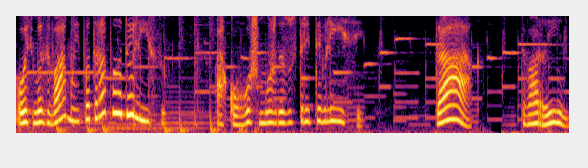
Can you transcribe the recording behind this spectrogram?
ось ми з вами й потрапили до лісу. А кого ж можна зустріти в лісі? Так, тварин,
